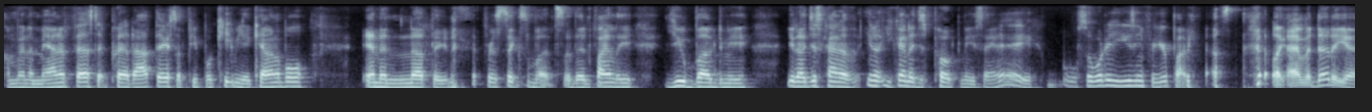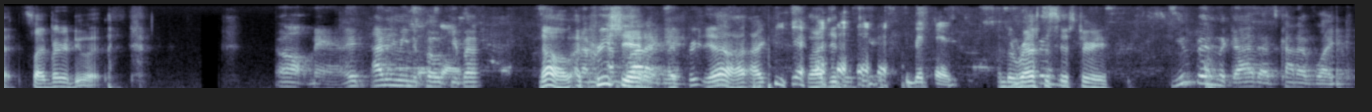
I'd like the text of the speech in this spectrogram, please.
I'm going to manifest it, put it out there so people keep me accountable. And then nothing for six months. And then finally you bugged me, you know, just kind of, you know, you kind of just poked me saying, Hey, so what are you using for your podcast? like I haven't done it yet. So I better do it. Oh man, it, I didn't mean to poke you, but No, I I'm- I'm appreciate glad it. I did. appre- yeah, I, yeah. glad you did. It's a good poke. And the rest is history. you've been the guy that's kind of like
